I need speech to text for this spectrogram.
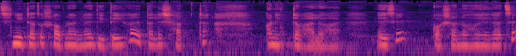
চিনিটা তো সব রান্নায় দিতেই হয়, তাহলে স্বাদটা অনেকটা ভালো হয়। এই যে কষানো হয়ে গেছে।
